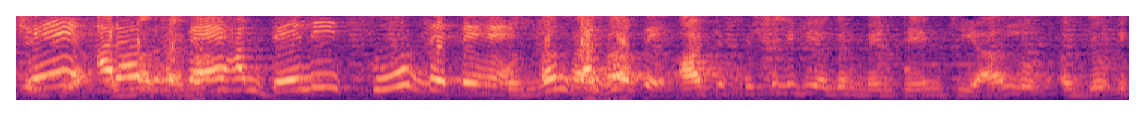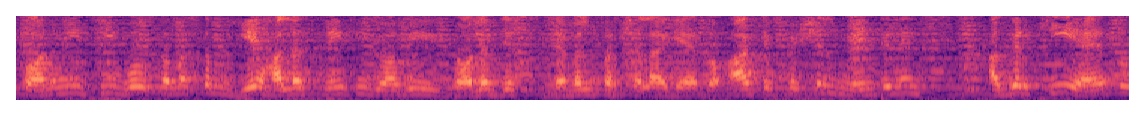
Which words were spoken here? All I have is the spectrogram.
چھ ارب روپے ہم ڈیلی سود دیتے ہیں ان قرضوں پہ آرٹیفیشلی بھی اگر مینٹین کیا جی۔ تو جو اکانومی تھی وہ کم از کم یہ حالت نہیں تھی جو ابھی ڈالر جس لیول پر چلا گیا ہے تو آرٹیفیشل مینٹیننس اگر کی ہے تو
